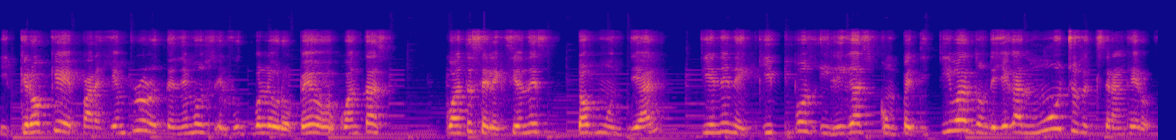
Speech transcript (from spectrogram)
Y creo que, por ejemplo, tenemos el fútbol europeo. ¿Cuántas, cuántas selecciones top mundial tienen equipos y ligas competitivas donde llegan muchos extranjeros,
